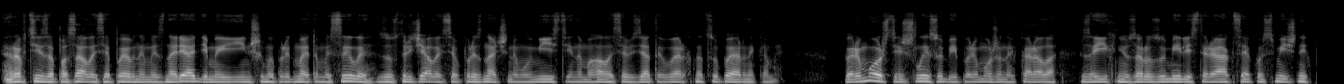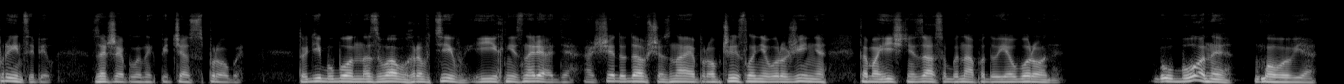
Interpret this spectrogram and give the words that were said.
Гравці запасалися певними знаряддями і іншими предметами сили, зустрічалися в призначеному місті і намагалися взяти верх над суперниками. Переможці йшли собі, переможених карала за їхню зарозумілість реакція космічних принципів, зачеплених під час спроби. Тоді Бубон назвав гравців і їхні знаряддя, а ще додав, що знає про обчислення ворожіння та магічні засоби нападу і оборони. Бубоне, мовив я,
